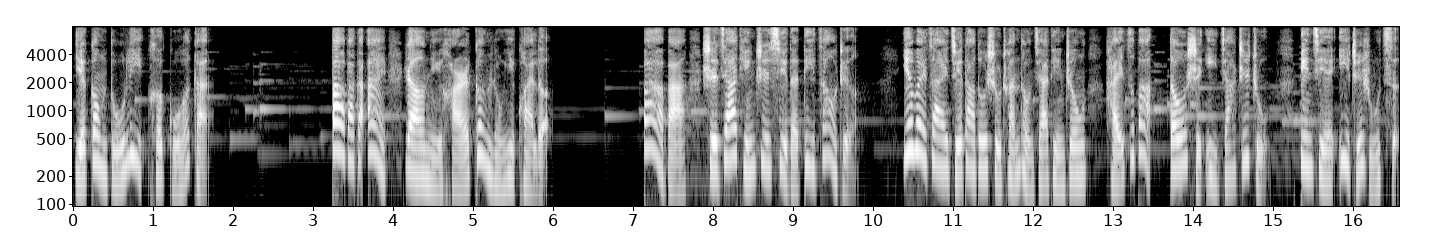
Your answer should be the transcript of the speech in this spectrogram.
也更独立和果敢。爸爸的爱让女孩更容易快乐。爸爸是家庭秩序的缔造者，因为在绝大多数传统家庭中，孩子爸都是一家之主，并且一直如此。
